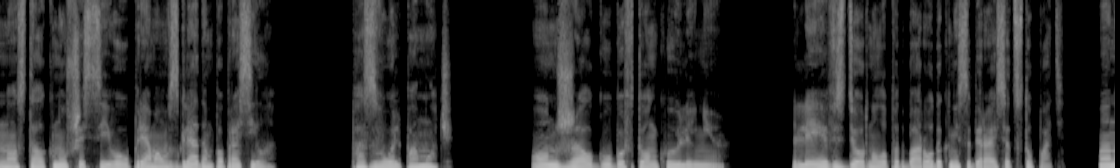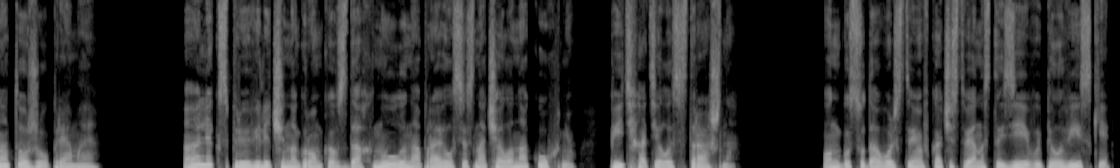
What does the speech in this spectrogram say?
но, столкнувшись с его упрямым взглядом, попросила. «Позволь помочь». Он сжал губы в тонкую линию. Лея вздернула подбородок, не собираясь отступать. Она тоже упрямая. Алекс преувеличенно громко вздохнул и направился сначала на кухню. Пить хотелось страшно. Он бы с удовольствием в качестве анестезии выпил виски,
